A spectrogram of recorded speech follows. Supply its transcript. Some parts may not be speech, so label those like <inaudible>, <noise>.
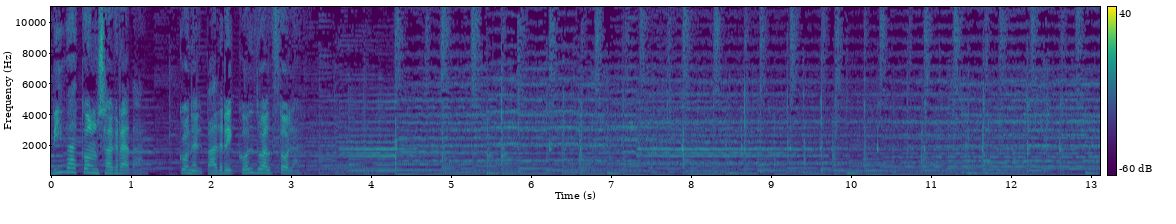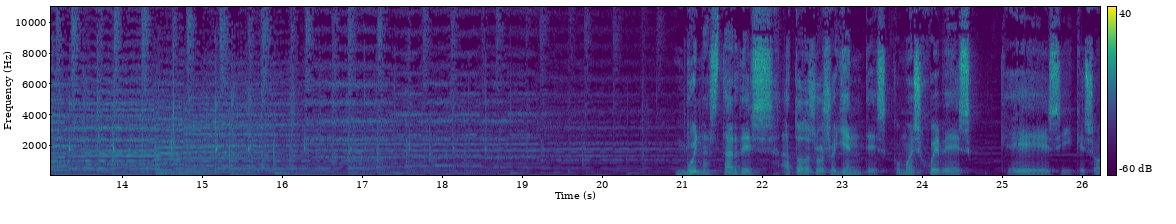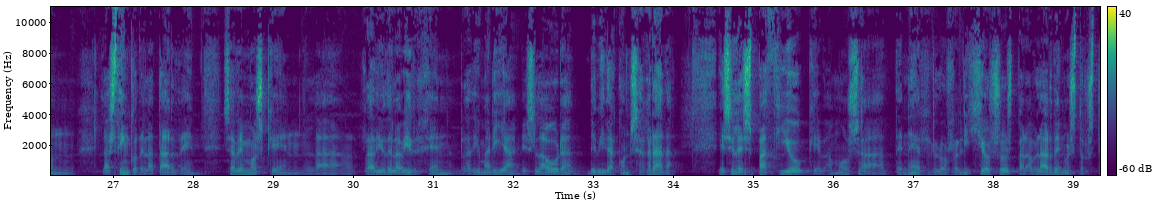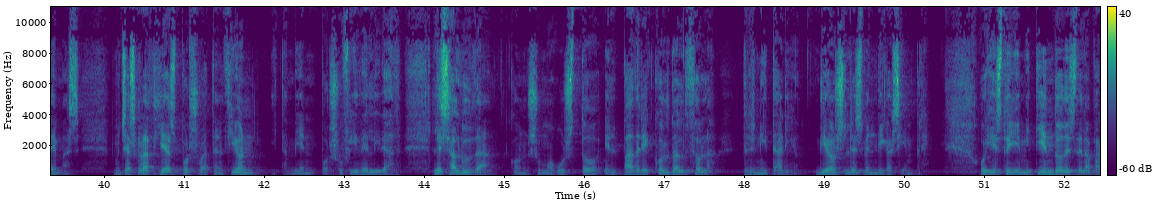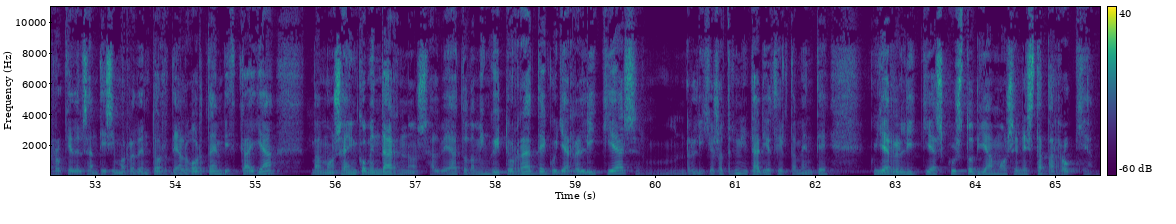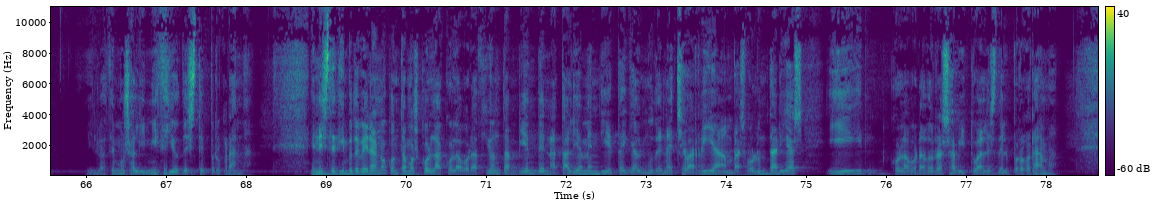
Vida consagrada con el Padre Coldo Alzola. Buenas tardes a todos los oyentes. Como es jueves, que es y que son las 5 de la tarde, sabemos que en la Radio de la Virgen, en Radio María, es la hora de vida consagrada. Es el espacio que vamos a tener los religiosos para hablar de nuestros temas. Muchas gracias por su atención y también por su fidelidad. Les saluda con sumo gusto el Padre Coldo Alzola, Trinitario. Dios les bendiga siempre. Hoy estoy emitiendo desde la parroquia del Santísimo Redentor de Algorta, en Vizcaya. Vamos a encomendarnos al Beato Domingo Iturrate, cuyas reliquias, religioso trinitario ciertamente, cuyas reliquias custodiamos en esta parroquia. Y lo hacemos al inicio de este programa. En este tiempo de verano contamos con la colaboración también de Natalia Mendieta y Almudena Echevarría, ambas voluntarias y colaboradoras habituales del programa.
